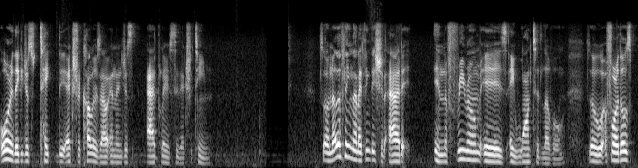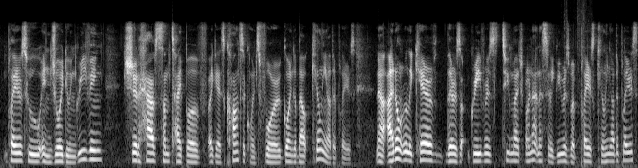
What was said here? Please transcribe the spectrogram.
Or they could just take the extra colors out and then just add players to the extra team. So another thing that I think they should add in the free roam is a wanted level. So for those players who enjoy doing grieving, should have some type of, I guess, consequence for going about killing other players. Now, I don't really care if there's grievers too much, or not necessarily grievers, but players killing other players.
